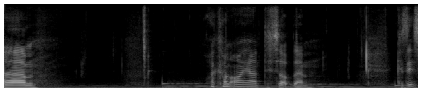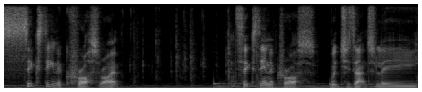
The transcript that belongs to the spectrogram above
Um, why can't I add this up then? Because it's 16 across, right? 16 across, which is actually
